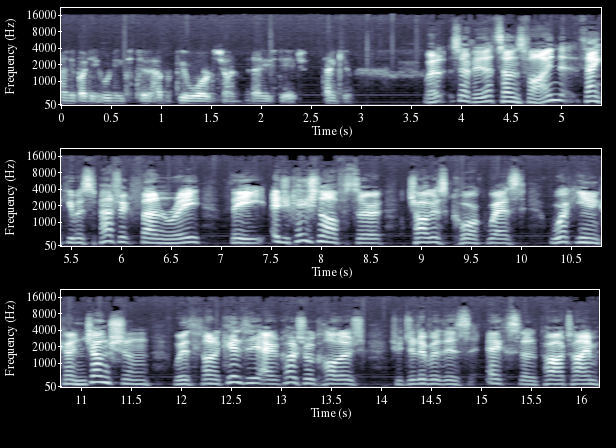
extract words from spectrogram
anybody who needs to have a few words, John, at any stage. Thank you. Well, certainly that sounds fine. Thank you, Mr. Patrick Flannery, the Education Officer, Teagasc Cork West, working in conjunction with Clonakilty Agricultural College to deliver this excellent part-time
